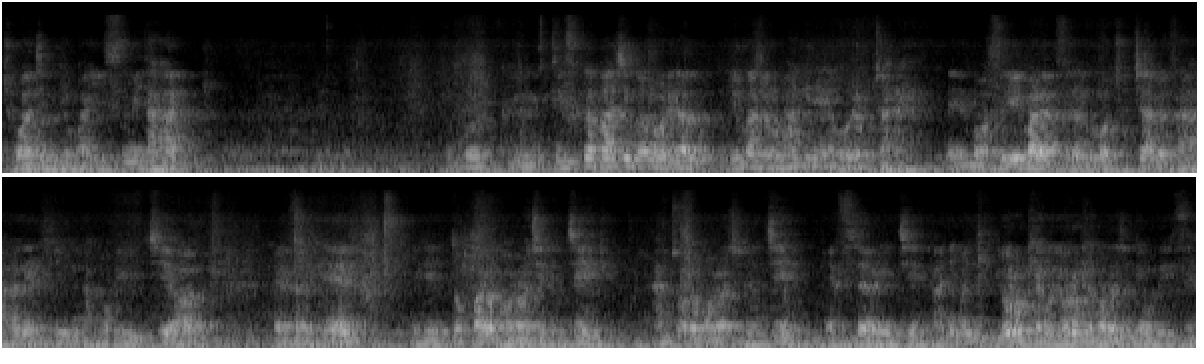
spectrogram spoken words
좋아지는 경우가 있습니다. 뭐그 디스크가 빠진 건 우리가 육안으로 확인해 어렵잖아요. 네, 머슬 임발란스는 뭐 축제하면서 알아낼 수 있는 방법이 있지요. 그래서 이렇게 이게 똑바로 벌어지는지 한쪽으로 벌어지는지 X자형인지 아니면 이렇게 이렇게 벌어진 경우도 있어요.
